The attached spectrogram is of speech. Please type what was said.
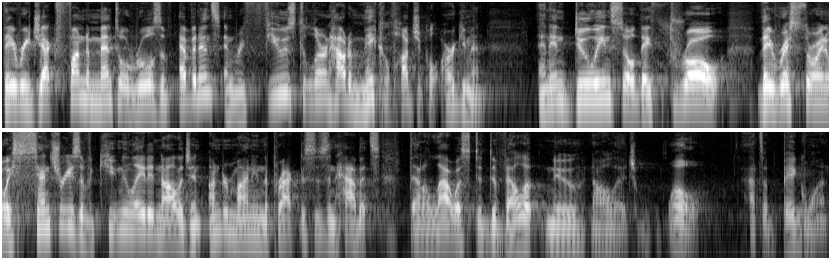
they reject fundamental rules of evidence and refuse to learn how to make a logical argument. And in doing so, they throw they risk throwing away centuries of accumulated knowledge and undermining the practices and habits that allow us to develop new knowledge. Whoa, that's a big one.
